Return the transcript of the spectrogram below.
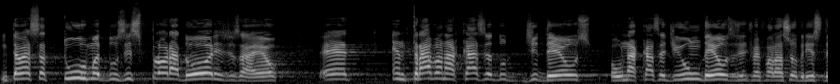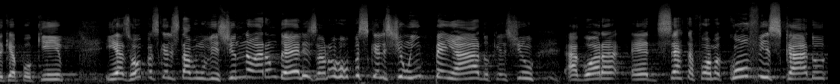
Então, essa turma dos exploradores de Israel é, entrava na casa do, de Deus, ou na casa de um Deus, a gente vai falar sobre isso daqui a pouquinho, e as roupas que eles estavam vestindo não eram deles, eram roupas que eles tinham empenhado, que eles tinham agora, é, de certa forma, confiscado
